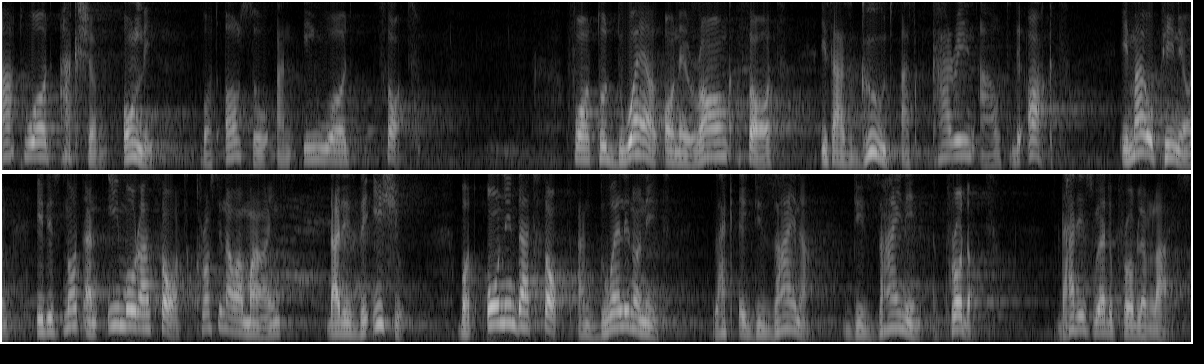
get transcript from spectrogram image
outward action only, but also an inward thought. For to dwell on a wrong thought is as good as carrying out the act. In my opinion, it is not an immoral thought crossing our minds that is the issue, but owning that thought and dwelling on it like a designer designing a product. That is where the problem lies.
